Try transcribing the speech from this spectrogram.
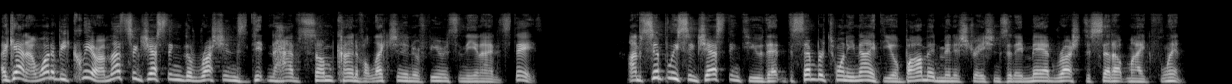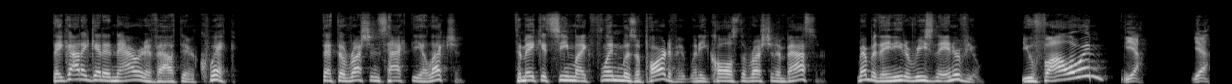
Again, I want to be clear. I'm not suggesting the Russians didn't have some kind of election interference in the United States. I'm simply suggesting to you that December 29th, the Obama administration's in a mad rush to set up Mike Flynn. They got to get a narrative out there quick that the Russians hacked the election to make it seem like Flynn was a part of it when he calls the Russian ambassador. Remember, they need a reason to interview him. You following? Yeah. Yeah.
